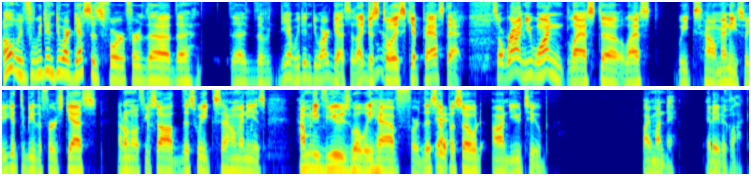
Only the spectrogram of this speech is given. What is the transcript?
Oh, we we didn't do our guesses for for the the. The, the yeah we didn't do our guesses I just totally skipped past that so Ron you won last uh last week's how many so you get to be the first guess I don't know if you saw this week's how many is how many views will we have for this Yeah. episode on YouTube by Monday at eight o'clock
